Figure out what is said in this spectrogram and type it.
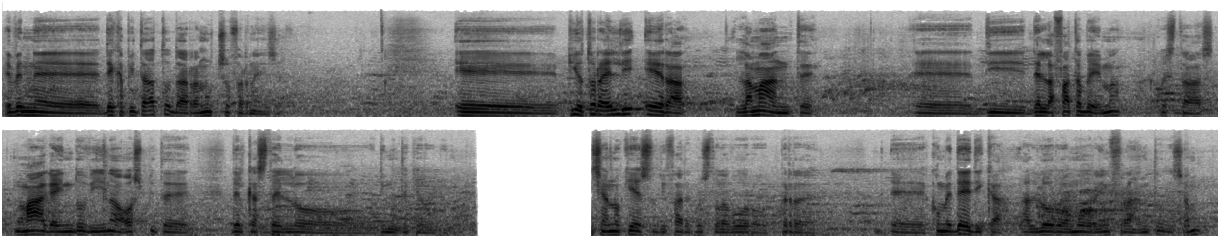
e venne decapitato da Ranuccio Farnese. E Pio Torelli era l'amante eh, della Fata Bema, questa maga indovina ospite del castello di Montechiarugolo. Ci hanno chiesto di fare questo lavoro per, eh, come dedica al loro amore infranto, diciamo.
